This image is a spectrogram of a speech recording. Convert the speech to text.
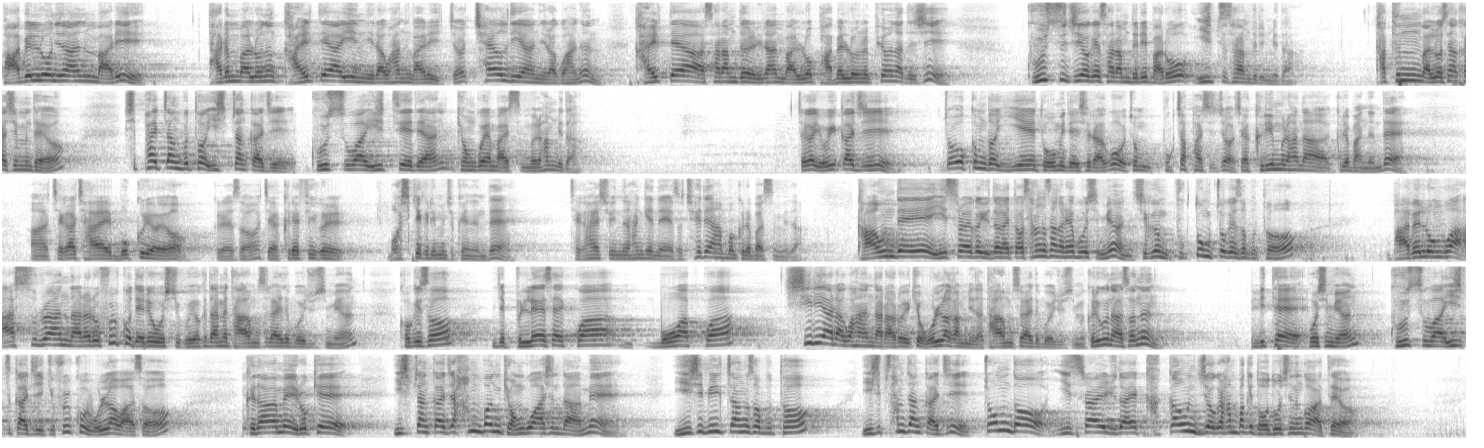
바빌론이라는 말이 다른 말로는 갈대아인이라고 하는 말이 있죠. 첼디안이라고 하는 갈대아 사람들이라는 말로 바벨론을 표현하듯이 구스 지역의 사람들이 바로 이집트 사람들입니다. 같은 말로 생각하시면 돼요. 18장부터 20장까지 구스와 이집트에 대한 경고의 말씀을 합니다. 제가 여기까지 조금 더 이해에 도움이 되시라고 좀 복잡하시죠? 제가 그림을 하나 그려봤는데 아, 제가 잘 못 그려요. 그래서 제가 그래픽을 멋있게 그리면 좋겠는데 제가 할 수 있는 한계 내에서 최대한 한번 그려봤습니다. 가운데에 이스라엘과 유다가 있다고 상상을 해보시면 지금 북동쪽에서부터 바벨론과 아수르한 나라로 훑고 내려오시고요. 그 다음에 다음 슬라이드 보여주시면 거기서 이제 블레셋과 모압과 시리아라고 하는 나라로 이렇게 올라갑니다. 다음 슬라이드 보여주시면. 그리고 나서는 밑에 보시면 구스와 이집트까지 이렇게 훑고 올라와서 그 다음에 이렇게 20장까지 한 번 경고하신 다음에 21장서부터 23장까지 좀 더 이스라엘 유다에 가까운 지역을 한 바퀴 더 도시는 것 같아요.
